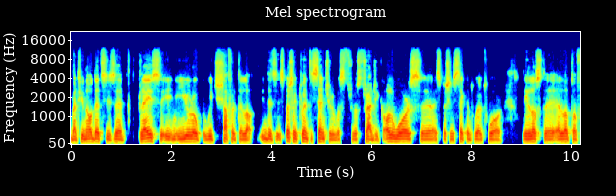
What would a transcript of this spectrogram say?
But you know, that is a place in, in Europe which suffered a lot. In this, especially 20th century was, was tragic. All wars, uh, especially Second World War, they lost a lot of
